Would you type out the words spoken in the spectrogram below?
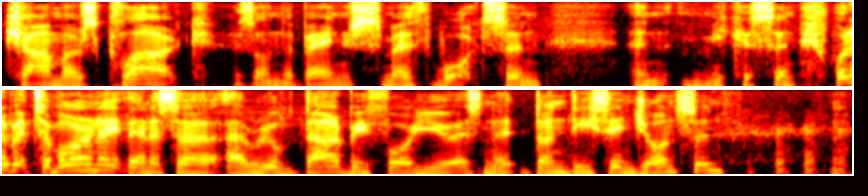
Chalmers, Clark is on the bench. Smith, Watson, and Meekison. What about tomorrow night then? It's a, a real derby for you, isn't it? Dundee St Johnstone?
